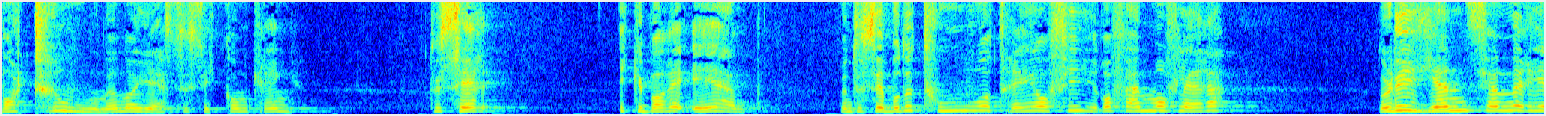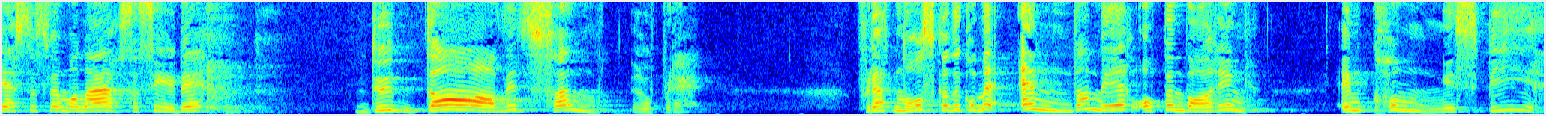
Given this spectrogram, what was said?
var troende når Jesus gikk omkring. Du ser ikke bare én, men du ser både to og tre og fire og fem og flere. Når de gjenkjenner Jesus hvem han er, så sier de 'Du Davids sønn', roper de. For nå skal det komme enda mer åpenbaring. En kongespir,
